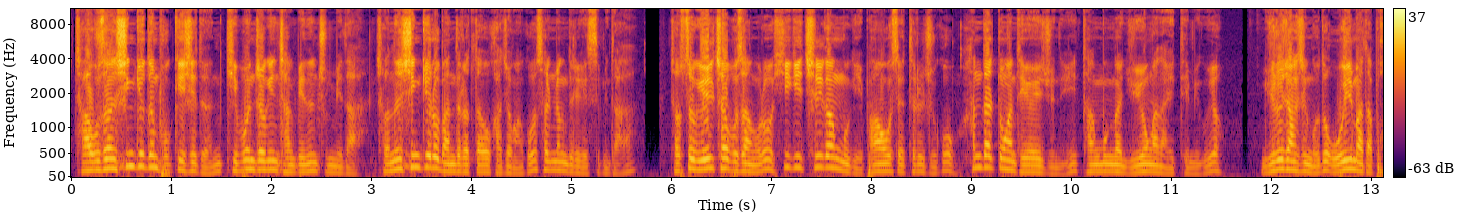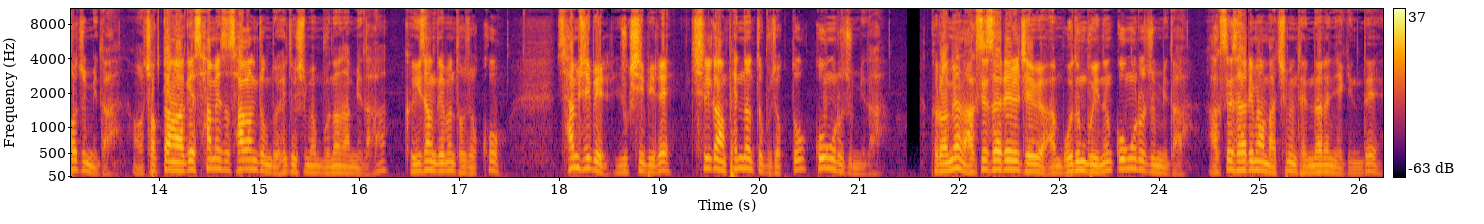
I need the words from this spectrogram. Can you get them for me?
자 우선 신규든 복귀시든 기본적인 장비는 줍니다. 저는 신규로 만들었다고 가정하고 설명드리겠습니다. 접속 1차 보상으로 희귀 7강 무기 방어구 세트를 주고 한 달 동안 대여해주니 당분간 유용한 아이템이고요. 유료 장신구도 5일마다 퍼줍니다. 어, 적당하게 3에서 4강 정도 해두시면 무난합니다. 그 이상 되면 더 좋고 30일, 60일에 7강 펜던트 부적도 꽁으로 줍니다. 그러면 악세사리를 제외한 모든 부위는 꽁으로 줍니다. 악세사리만 맞추면 된다는 얘기인데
